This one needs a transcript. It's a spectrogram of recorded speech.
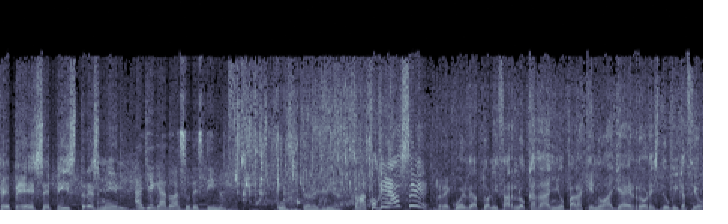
GPS PIS 3000. Ha llegado a su destino. Uf, qué alegría. Paco, ¿qué hace? Recuerde actualizarlo cada año para que no haya errores de ubicación.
